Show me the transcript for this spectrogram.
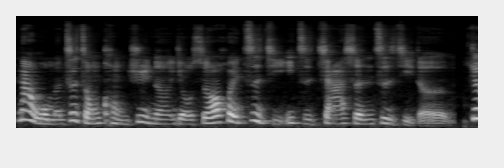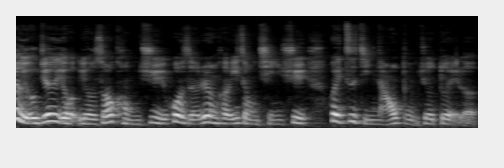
那我们这种恐惧呢，有时候会自己一直加深自己的，就我觉得有有时候恐惧或者任何一种情绪会自己脑补就对了。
